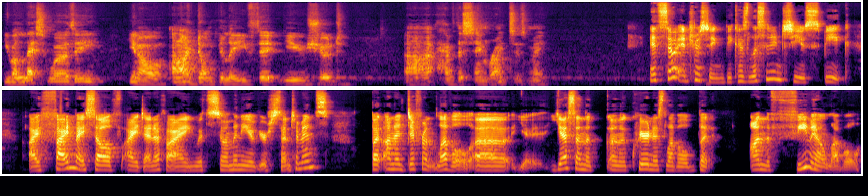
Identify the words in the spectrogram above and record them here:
You are less worthy, you know, and I don't believe that you should uh, have the same rights as me. It's so interesting because listening to you speak, I find myself identifying with so many of your sentiments but on a different level. Uh, yes, on the on the queerness level, but on the female level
